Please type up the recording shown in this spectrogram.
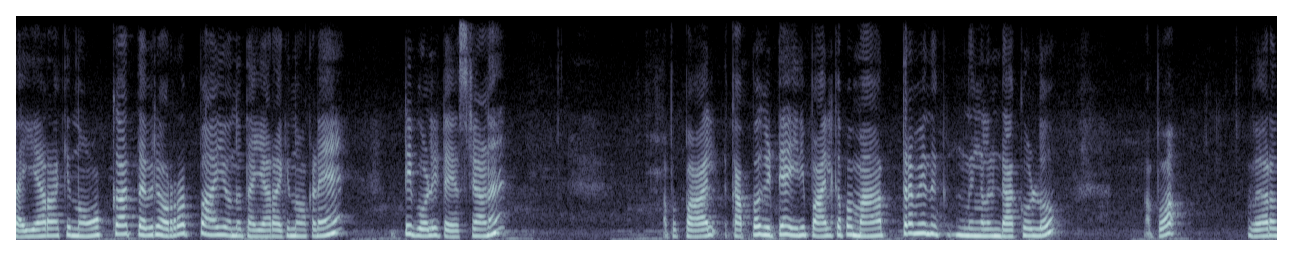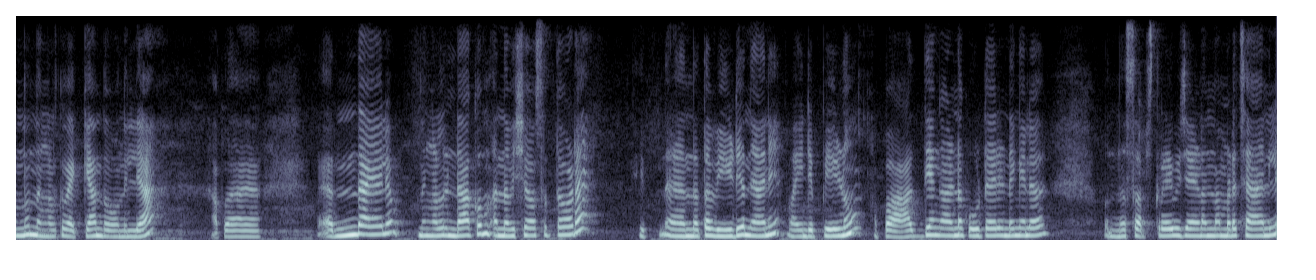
തയ്യാറാക്കി നോക്കാത്തവർ ഉറപ്പായി ഒന്ന് തയ്യാറാക്കി നോക്കണേ. അടിപൊളി ടേസ്റ്റാണ് അപ്പോൾ പാൽ കപ്പ കിട്ടിയാൽ ഇനി പാൽ കപ്പ മാത്രമേ നിങ്ങ- നിങ്ങൾ ഉണ്ടാക്കുള്ളൂ. അപ്പോൾ വേറൊന്നും നിങ്ങൾക്ക് വെക്കാൻ തോന്നില്ല. അപ്പോൾ എന്തായാലും നിങ്ങൾ ഉണ്ടാക്കും എന്ന വിശ്വാസത്തോടെ ഇന്നത്തെ വീഡിയോ ഞാൻ വൈൻഡപ്പ് ചെയ്യണു. അപ്പോൾ ആദ്യം കാണുന്ന കൂട്ടുകാരുണ്ടെങ്കിൽ ഒന്ന് സബ്സ്ക്രൈബ് ചെയ്യണം നമ്മുടെ ചാനൽ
